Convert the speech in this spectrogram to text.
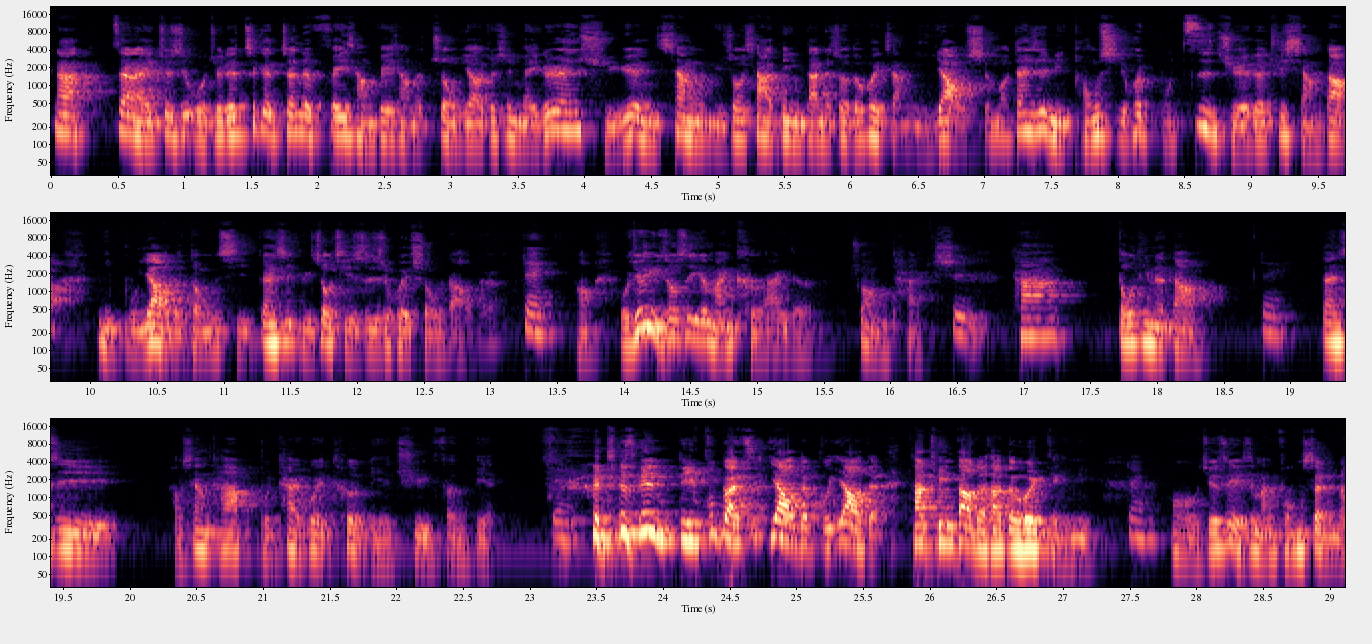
那再来就是。我觉得这个真的非常非常的重要，就是每个人许愿向宇宙下订单的时候，都会讲你要什么，但是你同时会不自觉的去想到你不要的东西，但是宇宙其实是会收到的。对，好，我觉得宇宙是一个蛮可爱的状态，是，他都听得到，对，但是好像他不太会特别去分辨，对，就是你不管是要的不要的，他听到的他都会给你。对哦，我觉得这也是蛮丰盛的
